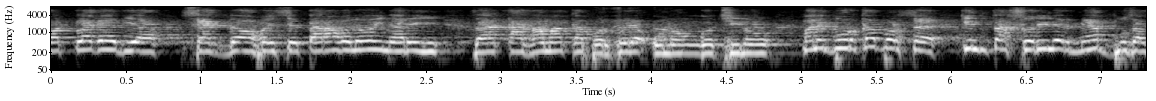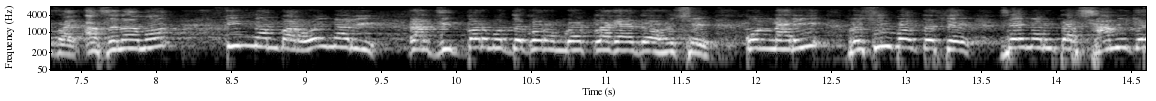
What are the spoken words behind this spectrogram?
রট লাগাই দিয়া সেক দেওয়া হয়েছে, তারা হলো ওই নারী যারা কাজামা কাপড় পরে উলঙ্গ ছিল। মানে বোরকা পড়ছে কিন্তু তার শরীরের ম্যাপ বোঝা যায়। আছে না এমন? তিন নাম্বার, ওই নারী তার জিব্বার মধ্যে গরম রক লাগাই দেওয়া হয়েছে। কোন নারী? রসুল বলতেছে, যে নারী তার স্বামীকে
